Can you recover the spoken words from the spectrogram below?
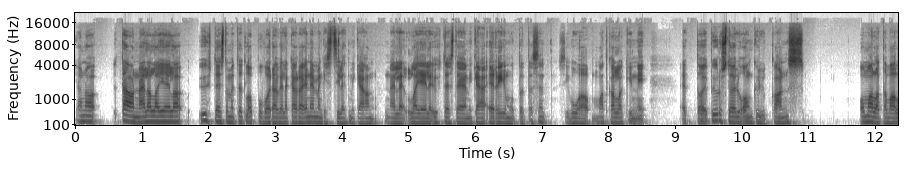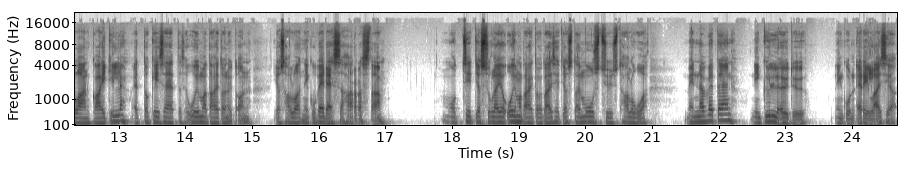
Ja no, tämä on näillä lajeilla yhteistä, mutta että loppu voidaan vielä käydä enemmänkin sille, että mikä on näille lajeille yhteistä ja mikä eri, mutta tässä nyt sivua matkallakin, niin että toi pyrstöily on kyllä kans omalla tavallaan kaikille. Et toki se, että se uimataito nyt on, jos haluat niinku vedessä harrastaa. Mutta sitten jos sulla ei ole uimataitoa tai sit jostain muusta syystä haluaa mennä veteen, niin kyllä löytyy niin kuin erilaisia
